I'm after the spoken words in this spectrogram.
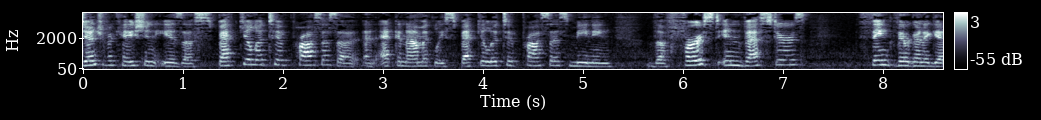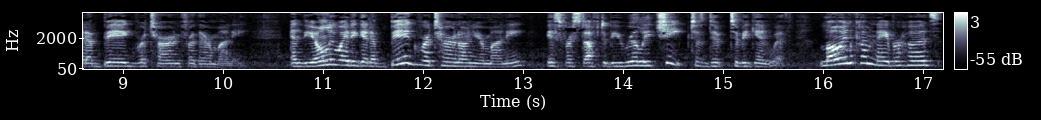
Gentrification is a speculative process, a, an economically speculative process, meaning the first investors think they're going to get a big return for their money. And the only way to get a big return on your money is for stuff to be really cheap to, to begin with. Low income neighborhoods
